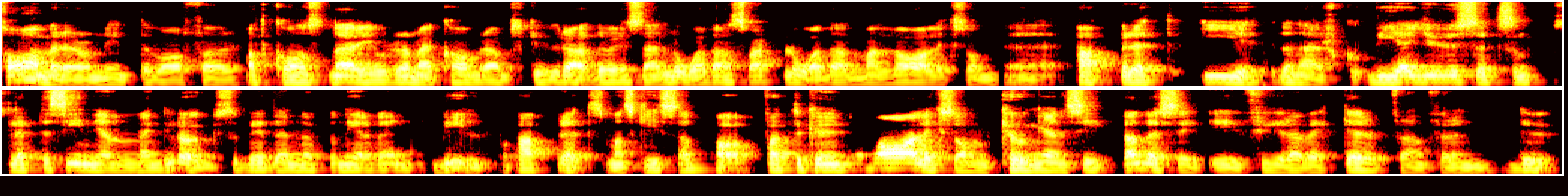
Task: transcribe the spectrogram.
kameror om det inte var för att konstnärer gjorde de här kamera obscura. Det var en sån här låda, en svart låda, där man la liksom eh, pappret i den här, via ljuset som släpptes in genom en glugg så blev det en upp och nervänd bild på pappret som man skissade av. För att du kunde inte ha liksom kungen sittandes i, i fyra veckor framför en duk.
